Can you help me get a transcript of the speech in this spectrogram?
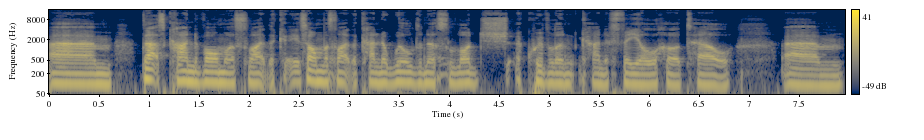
Um, that's kind of almost like the it's almost like the kind of wilderness lodge equivalent kind of feel hotel. Um,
